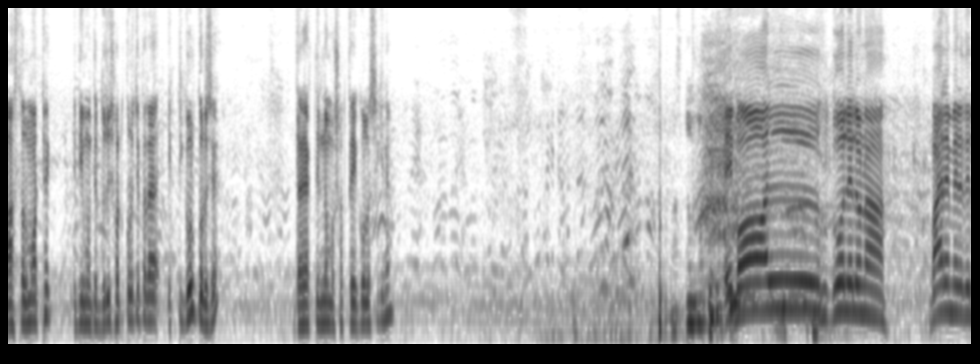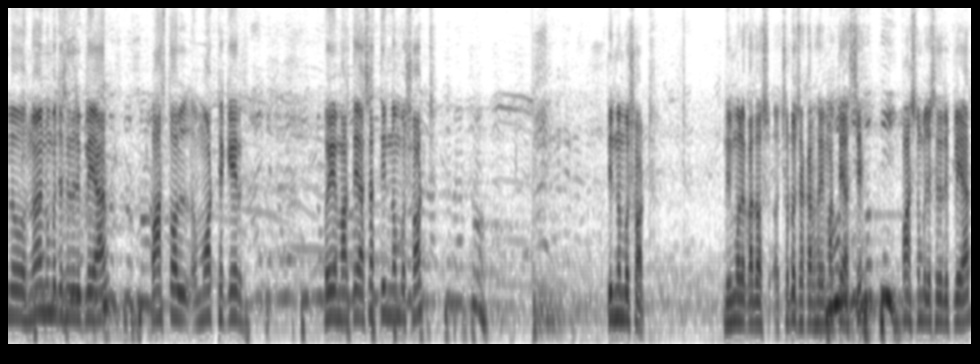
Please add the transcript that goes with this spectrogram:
বাস্তল মঠ ঠেক ইতিমধ্যে দুটি শট করেছে, তারা একটি গোল করেছে। দেখা যাক তিন নম্বর শট থেকে গোল আছে কিনা। এই বল, গোল এলো না। বাইরে মেরে দিল নয় নম্বর জাসিদের প্লেয়ার পাঁচতল মঠ ঠেকের হয়ে মারতে আসা তিন নম্বর শট। তিন নম্বর শট, নির্মল একাদশ ছোট চাকার হয়ে মারতে আসছে পাঁচ নম্বর জাসিদের প্লেয়ার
